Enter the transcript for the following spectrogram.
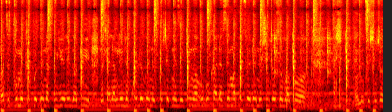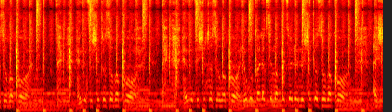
Once siphume enhluphekeni asibuyeli kabili. Ngihlala ngilinda mkhulukeni ngiphushe kunezinkinga ukukhala kusemaphethelweni ushintsho zoba khona. Eish, engithi ushintsho zoba khona. Eh, engithi ushintsho zoba khona. Eh, engithi ushintsho zoba khona. Ukukhala kusemaphethelweni ushintsho zoba khona. Eish,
